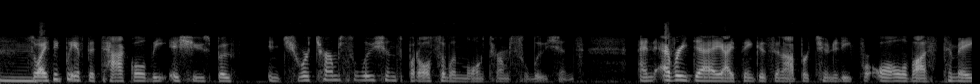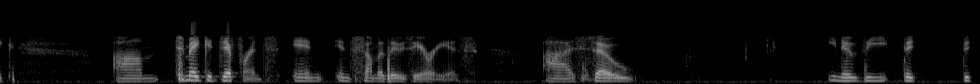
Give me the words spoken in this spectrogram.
Mm. So I think we have to tackle the issues both in short-term solutions but also in long-term solutions. And every day I think is an opportunity for all of us to make um, to make a difference in in some of those areas. Uh, so you know the the the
